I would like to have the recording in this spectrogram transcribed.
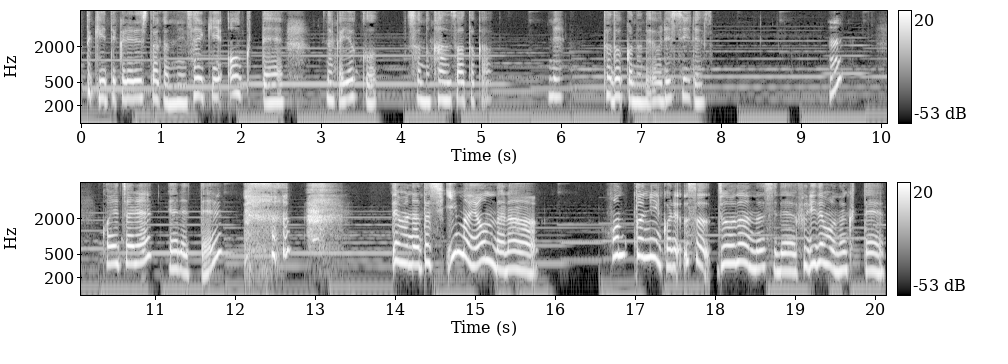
って聞いてくれる人がね、最近多くて、なんかよくその感想とか、ね、届くので嬉しいです。ん？声チャレやれって？でもね、私今読んだら、本当にこれ嘘、冗談なしで、振りでもなくて、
